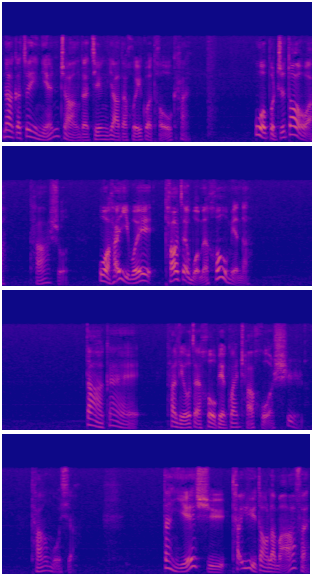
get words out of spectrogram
那个最年长的惊讶的回过头看。我不知道啊，他说。我还以为他在我们后面呢。大概他留在后边观察火势了，汤姆想。但也许他遇到了麻烦。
